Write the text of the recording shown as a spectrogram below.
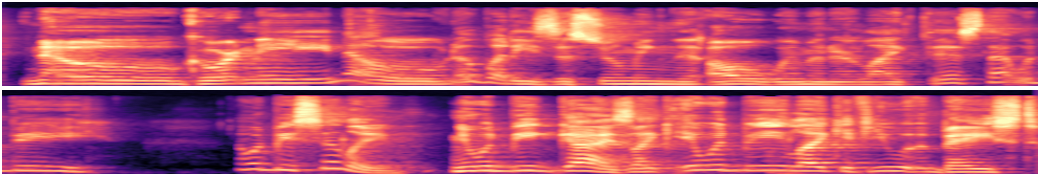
no, Courtney, no, nobody's assuming that all women are like this. That would be that would be silly. It would be guys, like it would be like if you based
